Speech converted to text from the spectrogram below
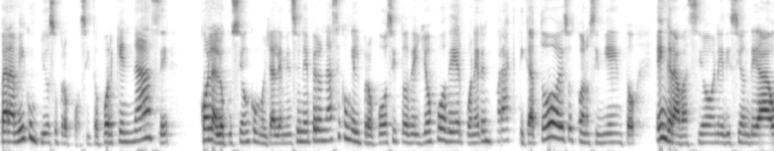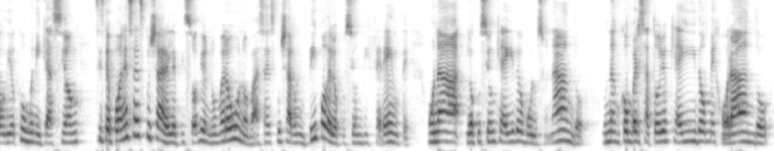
para mí cumplió su propósito, porque nace con la locución, como ya le mencioné, pero nace con el propósito de yo poder poner en práctica todos esos conocimientos en grabación, edición de audio, comunicación. Si te pones a escuchar el episodio número uno, vas a escuchar un tipo de locución diferente, una locución que ha ido evolucionando, un conversatorio que ha ido mejorando,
